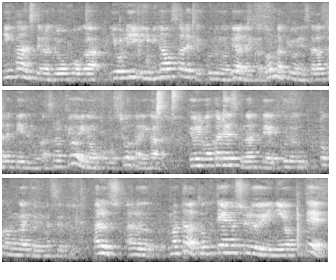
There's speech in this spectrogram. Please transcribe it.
に関しての情報がより見直されてくるのではないかどんな脅威にさらされているのかその脅威の正体がより分かりやすくなってくると考えております。あるあるまたは特定の種類によって、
